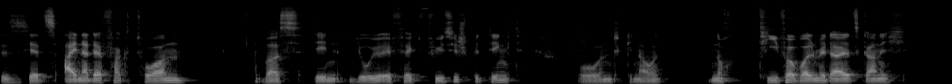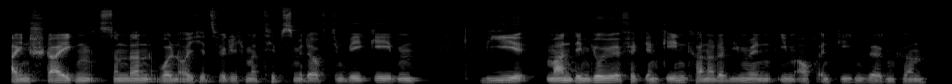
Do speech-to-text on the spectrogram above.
Das ist jetzt einer der Faktoren, was den Jojo-Effekt physisch bedingt. Und genau noch tiefer wollen wir da jetzt gar nicht einsteigen, sondern wollen euch jetzt wirklich mal Tipps mit auf den Weg geben, wie man dem Jojo-Effekt entgehen kann oder wie man ihm auch entgegenwirken kann.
